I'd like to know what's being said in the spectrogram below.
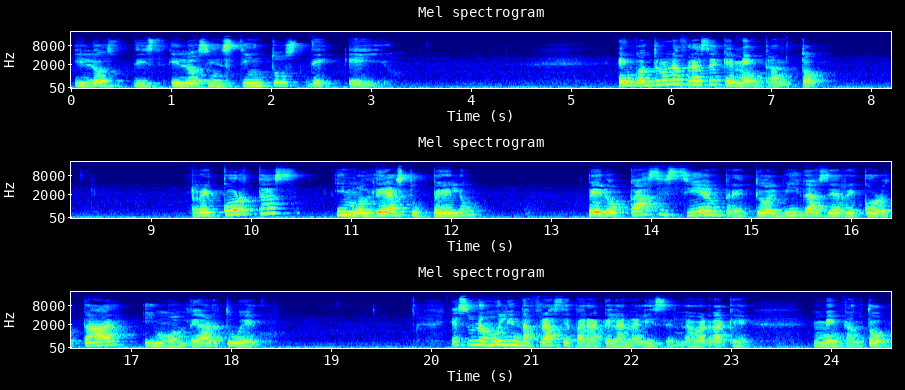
y los, y los instintos de ello. Encontré una frase que me encantó. Recortas y moldeas tu pelo, pero casi siempre te olvidas de recortar y moldear tu ego. Es una muy linda frase para que la analicen, la verdad que me encantó.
